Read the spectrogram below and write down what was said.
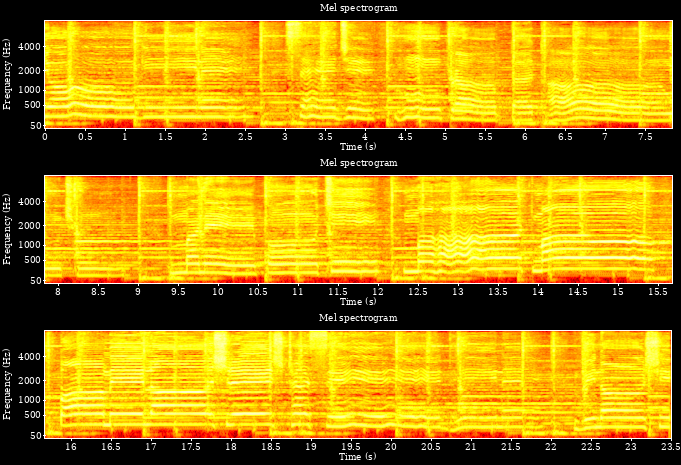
યોગીને સહેજે હું પ્રાપ્ત થાઉં છું મને પહોંચી महात्मा पामेला श्रेष्ठस्य धीन विनाशि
